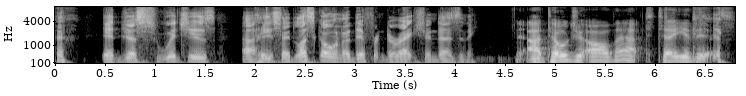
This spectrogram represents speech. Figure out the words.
it just switches. Uh, he said, let's go in a different direction, doesn't he? I told you all that to tell you this.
